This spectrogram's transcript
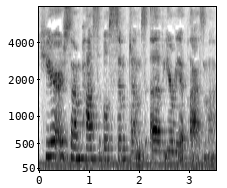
Here are some possible symptoms of ureaplasma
